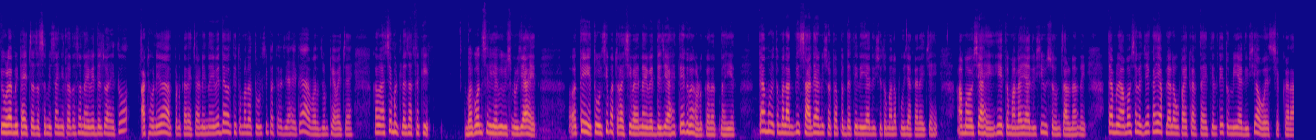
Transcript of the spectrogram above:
पिवळ्या मिठाईचा जसं मी सांगितलं तसं नैवेद्य जो आहे तो आठवणीला अर्पण करायचा आणि नैवेद्यावरती तुम्हाला तुळशीपत्र जे आहे ते आवर्जून ठेवायचे आहे. कारण असे म्हटलं जातं की भगवान श्री हरी विष्णू जे आहेत ते तुळशीपत्राशिवाय नैवेद्य जे आहे ते ग्रहण करत नाही आहेत त्यामुळे तुम्हाला अगदी साध्या आणि सोप्या पद्धतीने या दिवशी तुम्हाला पूजा करायची आहे. अमावस्या आहे हे तुम्हाला या दिवशी विसरून चालणार नाही. त्यामुळे अमावस्याला जे काही आपल्याला उपाय करता येतील ते तुम्ही या दिवशी आवश्यक करा.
